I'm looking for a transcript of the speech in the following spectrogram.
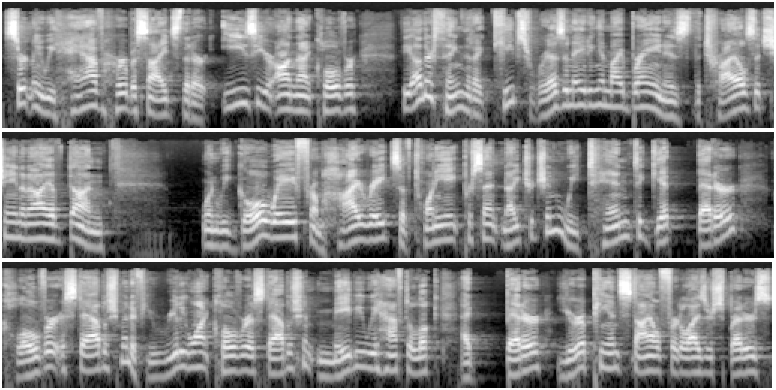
Certainly, we have herbicides that are easier on that clover. The other thing that I keeps resonating in my brain is the trials that Shane and I have done. When we go away from high rates of 28% nitrogen, we tend to get better clover establishment. If you really want clover establishment, maybe we have to look at better European style fertilizer spreaders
